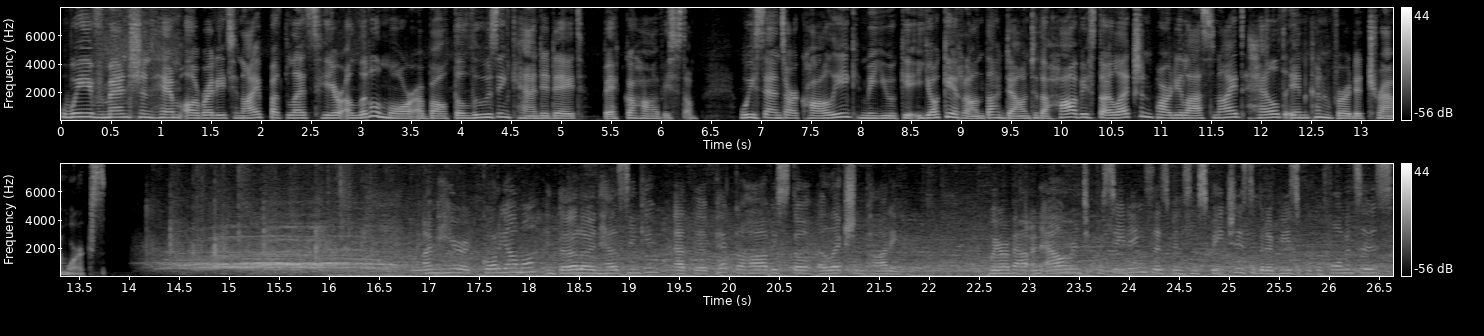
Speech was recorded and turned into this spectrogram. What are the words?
We've mentioned him already tonight, but let's hear a little more about the losing candidate, Pekka Haavisto. We sent our colleague Miyuki Jokiranta down to the Haavisto election party last night, held in converted tramworks. I'm here at Korjaamo in Töölö in Helsinki at the Pekka Haavisto election party. We're about an hour into proceedings. There's been some speeches, a bit of musical performances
